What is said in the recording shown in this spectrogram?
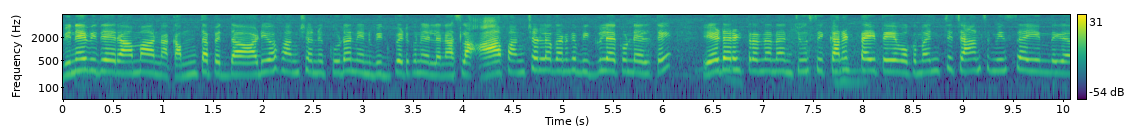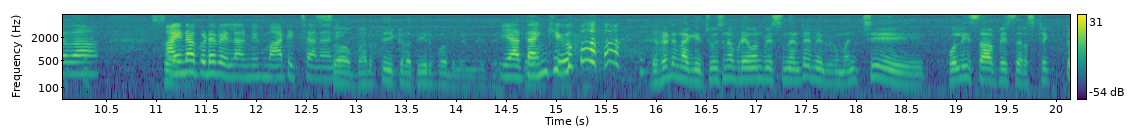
వినయ్ విజయ్ రామ నాకు అంత పెద్ద ఆడియో ఫంక్షన్ కూడా నేను విగ్ పెట్టుకుని వెళ్ళాను. అసలు ఆ ఫంక్షన్లో కనుక విగ్ లేకుండా వెళ్తే ఏ డైరెక్టర్ అన్న నన్ను చూసి కనెక్ట్ అయితే ఒక మంచి ఛాన్స్ మిస్ అయ్యింది కదా. అయినా కూడా వెళ్ళాను మీకు మాట ఇచ్చానని. సో భర్తీ ఇక్కడ తీరిపోదులేండి యా థ్యాంక్ యూ డెఫినెట్గా నాకు ఇది చూసినప్పుడు ఏమనిపిస్తుంది అంటే మీకు ఒక మంచి police officer strict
